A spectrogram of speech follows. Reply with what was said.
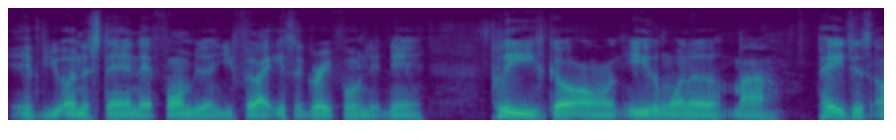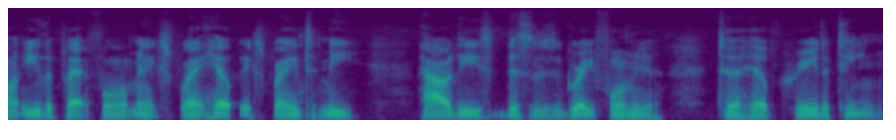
if you understand that formula and you feel like it's a great formula, then please go on either one of my pages on either platform and explain help explain to me how these this is a great formula to help create a team.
